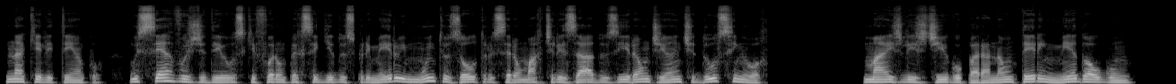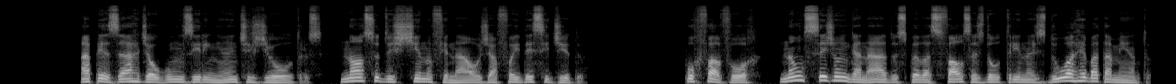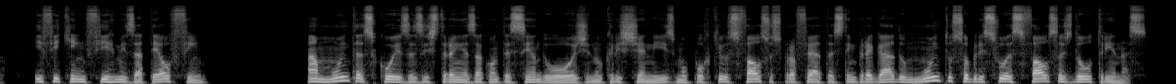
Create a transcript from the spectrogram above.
Naquele tempo, os servos de Deus que foram perseguidos primeiro e muitos outros serão martirizados e irão diante do Senhor. Mas lhes digo para não terem medo algum. Apesar de alguns irem antes de outros, nosso destino final já foi decidido. Por favor, não sejam enganados pelas falsas doutrinas do arrebatamento, e fiquem firmes até o fim. Há muitas coisas estranhas acontecendo hoje no cristianismo porque os falsos profetas têm pregado muito sobre suas falsas doutrinas.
